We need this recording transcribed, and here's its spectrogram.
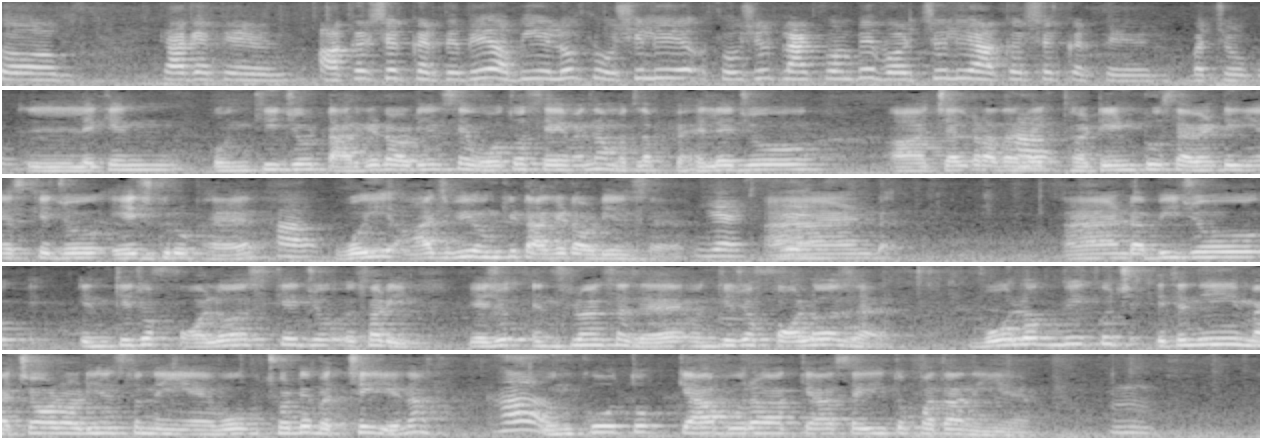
क्या कहते हैं आकर्षक करते थे अभी ये लोग सोशली सोशल प्लेटफॉर्म पे वर्चुअली आकर्षक करते हैं बच्चों को लेकिन उनकी जो टारगेट ऑडियंस है वो तो सेम है ना मतलब पहले जो चल रहा था। Like thirteen to seventeen years के जो एज ग्रुप है हाँ। वही आज भी उनकी टारगेट ऑडियंस है Yes, yes. एंड एंड अभी जो इनके जो फॉलोअर्स के जो सॉरी ये जो इन्फ्लुएंसर्स है उनके जो फॉलोअर्स है वो लोग भी कुछ इतनी मैच्योर ऑडियंस तो नहीं है वो छोटे बच्चे ही है ना? हाँ। उनको तो क्या बुरा क्या सही तो पता नहीं है। हम्म।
